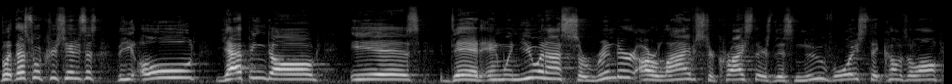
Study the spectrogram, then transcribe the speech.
But that's what Christianity says. The old yapping dog is dead. And when you and I surrender our lives to Christ, there's this new voice that comes along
